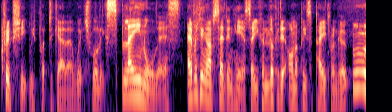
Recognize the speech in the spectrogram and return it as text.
crib sheet we've put together which will explain all this, everything I've said in here. So you can look at it on a piece of paper and go,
